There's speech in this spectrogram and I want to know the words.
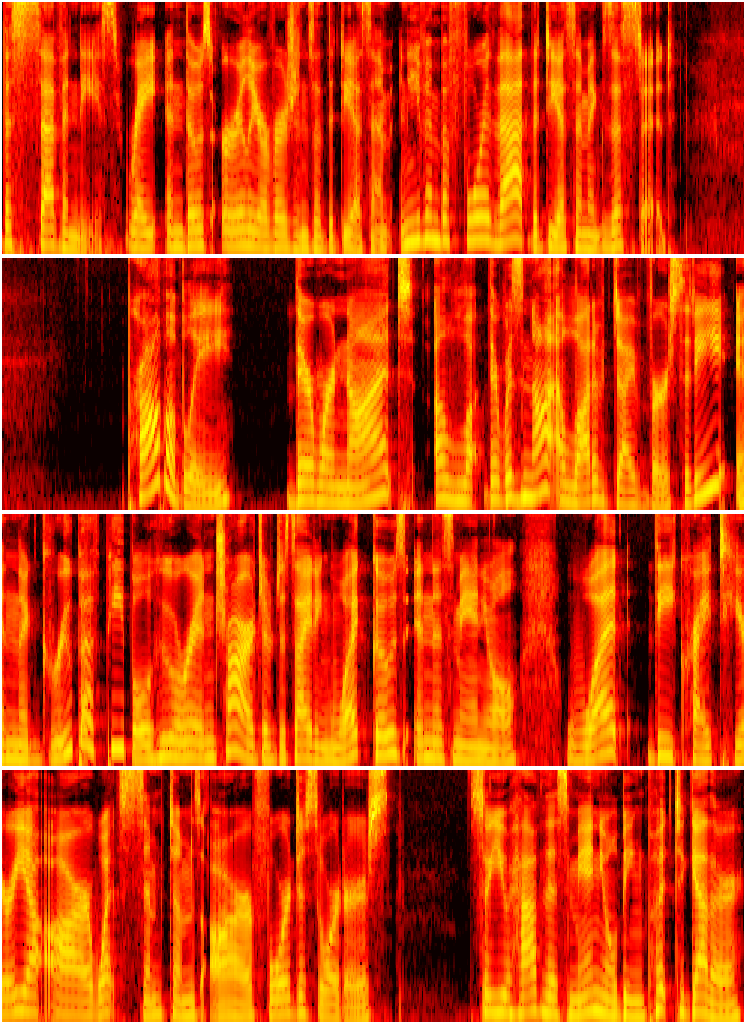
the 70s, right, and those earlier versions of the DSM, and even before that, the DSM existed, probably there were not a lot there was not a lot of diversity in the group of people who were in charge of deciding what goes in this manual what the criteria are what symptoms are for disorders. So you have this manual being put together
